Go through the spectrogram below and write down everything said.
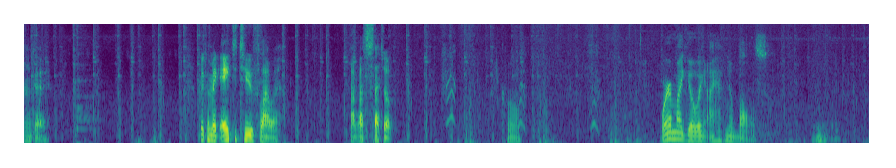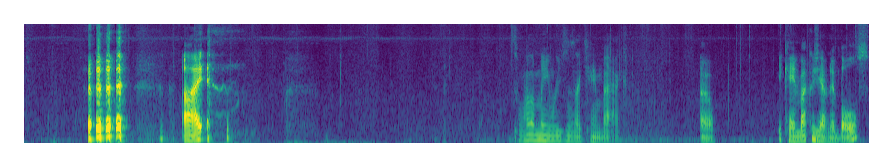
Okay. We can make 82 flour. Oh, that's set up. Cool. Where am I going? I have no balls. Alright. It's It's one of the reasons I came back. Oh. You came back because you have no balls?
